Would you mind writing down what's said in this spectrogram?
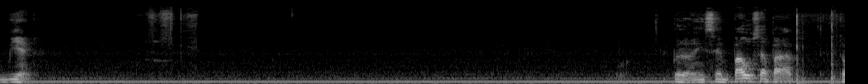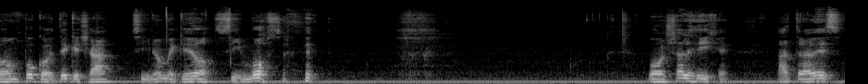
Bien. Pero hice en pausa para tomar un poco de té que ya, si no, me quedo sin voz. bueno, ya les dije, a través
